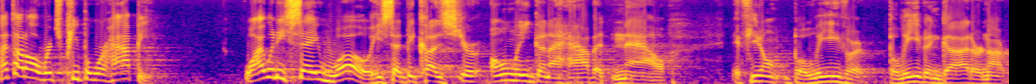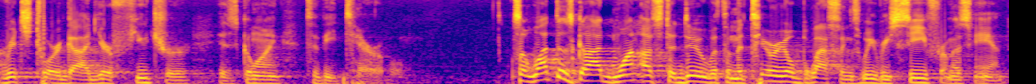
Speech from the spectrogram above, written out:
I thought all rich people were happy. Why would he say woe? He said, because you're only going to have it now. If you don't believe or believe in God or not rich toward God, your future is going to be terrible. So, what does God want us to do with the material blessings we receive from his hand?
